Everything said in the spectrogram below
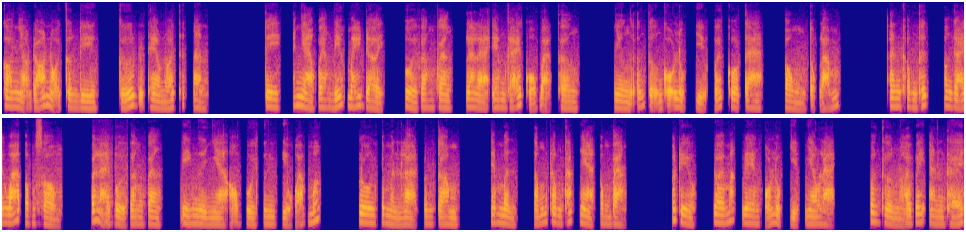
con nhỏ đó nổi cơn điên, cứ đuổi theo nói thích anh. Tuy ở nhà quen biết mấy đời, Bùi Văn Văn là là em gái của bạn thân, nhưng ấn tượng của Lục Diệp với cô ta không tốt lắm. Anh không thích con gái quá ông sồn, với lại Bùi Văn Văn bị người nhà họ Bùi cưng chiều quá mất, luôn cho mình là trung tâm, xem mình sống trong tháp nhà không bằng. Có điều, đôi mắt đen của Lục Diệp nhau lại. Vân thường nói với anh thế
